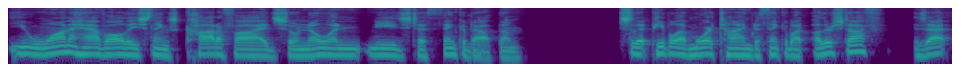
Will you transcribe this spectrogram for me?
you want to have all these things codified so no one needs to think about them so that people have more time to think about other stuff is that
